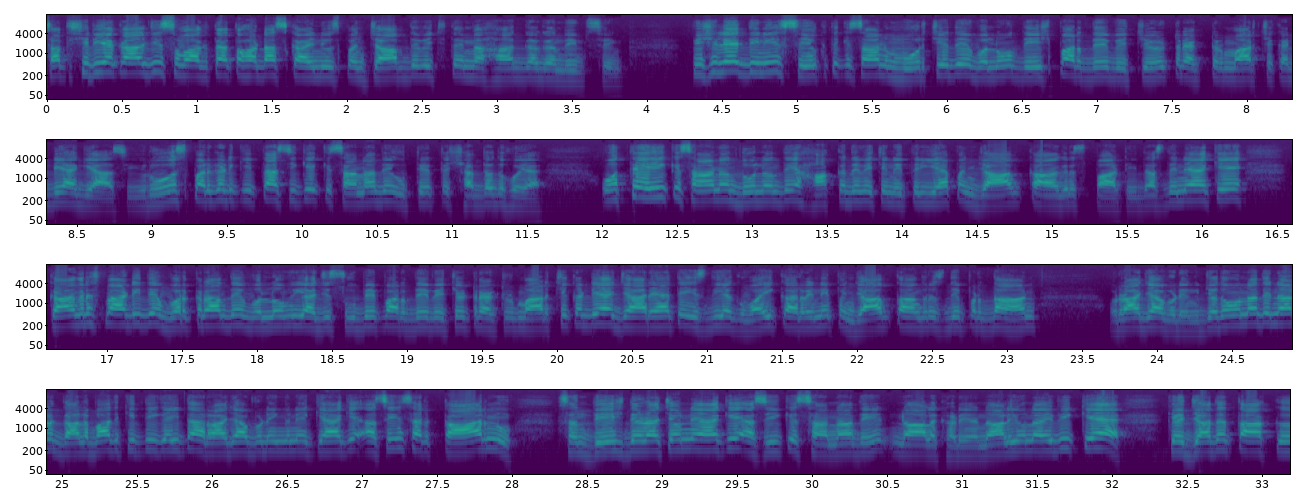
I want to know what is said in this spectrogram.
ਸਤਿ ਸ਼੍ਰੀ ਅਕਾਲ ਜੀ, ਸਵਾਗਤ ਹੈ ਤੁਹਾਡਾ ਸਕਾਈ ਨਿਊਜ਼ ਪੰਜਾਬ ਦੇ ਵਿੱਚ ਤੇ ਮੈਂ ਹਾਂ ਗਗਨਦੀਪ ਸਿੰਘ। ਪਿਛਲੇ ਦਿਨੀ ਸੰਯੁਕਤ ਕਿਸਾਨ ਮੋਰਚੇ ਦੇ ਵੱਲੋਂ ਦੇਸ਼ ਭਰ ਦੇ ਵਿੱਚ ਟਰੈਕਟਰ ਮਾਰਚ ਕੱਢਿਆ ਗਿਆ ਸੀ। ਰੋਸ ਪ੍ਰਗਟ ਕੀਤਾ ਸੀ ਕਿ ਕਿਸਾਨਾਂ ਦੇ ਉੱਤੇ ਤਸ਼ੱਦਦ ਹੋਇਆ ਉੱਥੇ ਹੀ ਕਿਸਾਨ ਅੰਦੋਲਨ ਦੇ ਹੱਕ ਦੇ ਵਿੱਚ ਨਿਤਰੀ ਹੈ ਪੰਜਾਬ ਕਾਂਗਰਸ ਪਾਰਟੀ। ਦੱਸ ਦਿੰਦੇ ਆ ਕਿ ਕਾਂਗਰਸ ਪਾਰਟੀ ਦੇ ਵਰਕਰਾਂ ਦੇ ਵੱਲੋਂ ਵੀ ਅੱਜ ਸੂਬੇ ਭਰ ਦੇ ਵਿੱਚ ਟਰੈਕਟਰ ਮਾਰਚ ਕੱਢਿਆ ਜਾ ਰਿਹਾ ਤੇ ਇਸ ਦੀ ਅਗਵਾਈ ਕਰ ਰਹੇ ਨੇ ਪੰਜਾਬ ਕਾਂਗਰਸ ਦੇ ਪ੍ਰਧਾਨ ਰਾਜਾ ਵੜਿੰਗ। ਜਦੋਂ ਉਹਨਾਂ ਦੇ ਨਾਲ ਗੱਲਬਾਤ ਕੀਤੀ ਗਈ ਤਾਂ ਰਾਜਾ ਵੜਿੰਗ ਨੇ ਕਿਹਾ ਕਿ ਅਸੀਂ ਸਰਕਾਰ ਨੂੰ ਸੰਦੇਸ਼ ਦੇਣਾ ਚਾਹੁੰਦੇ ਹਾਂ ਕਿ ਅਸੀਂ ਕਿਸਾਨਾਂ ਦੇ ਨਾਲ ਖੜੇ ਹਾਂ। ਨਾਲ ਹੀ ਉਹਨਾਂ ਇਹ ਵੀ ਕਿਹਾ ਕਿ ਜਦ ਤੱਕ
